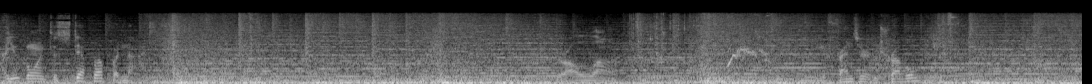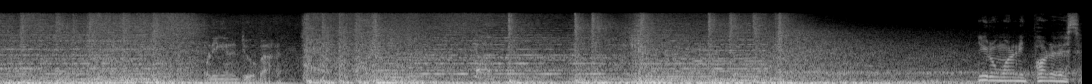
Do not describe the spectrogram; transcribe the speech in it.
Are you going to step up or not? Friends are in trouble. What are you going to do about it? You don't want any part of this.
